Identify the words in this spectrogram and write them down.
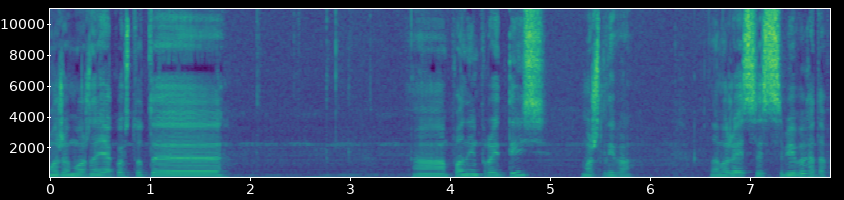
Може можна якось тут е, а, по ним пройтись? Можливо. Але може я це собі вигадав?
